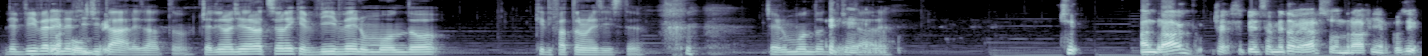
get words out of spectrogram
Del vivere nel compri. digitale, esatto. Cioè di una generazione che vive in un mondo che di fatto non esiste. cioè in un mondo digitale. Sì, andrà, cioè se pensi al metaverso andrà a finire così.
